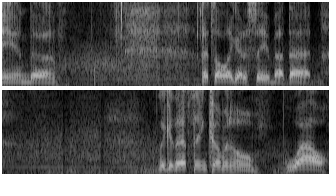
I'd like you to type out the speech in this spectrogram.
And uh, that's all I got to say about that. Look at that thing coming home. Wow.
